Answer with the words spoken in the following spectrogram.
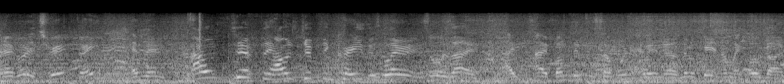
and I go to trip, right? And then I was drifting. I was drifting crazy. It was hilarious. so was I. I, I bumped into someone and then a little kid, and I'm like, oh god.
